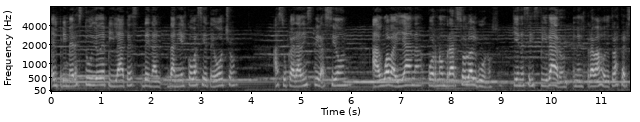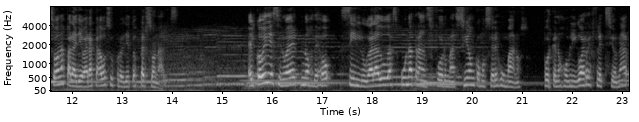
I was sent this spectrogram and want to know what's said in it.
el primer estudio de Pilates de Daniel Cova 78, Azucarada Inspiración, Agua Bahiana, por nombrar solo algunos quienes se inspiraron en el trabajo de otras personas para llevar a cabo sus proyectos personales. El COVID-19 nos dejó sin lugar a dudas una transformación como seres humanos, porque nos obligó a reflexionar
